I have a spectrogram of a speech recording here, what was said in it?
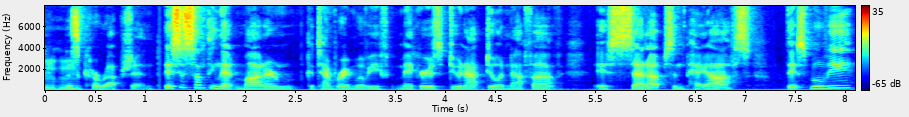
mm-hmm. this corruption. This is something that modern contemporary movie makers do not do enough of is setups and payoffs. This movie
